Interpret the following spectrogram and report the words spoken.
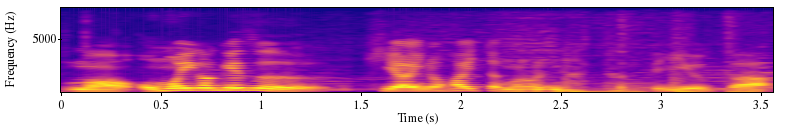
まあ思いがけず気合の入ったものになったっていうか、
